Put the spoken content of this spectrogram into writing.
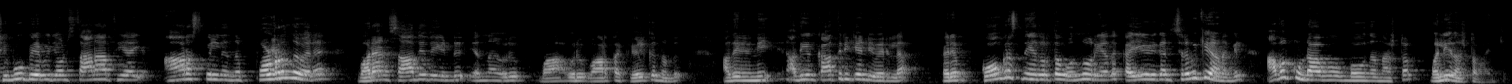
ഷിബു ബേബി ജോൺ സ്ഥാനാർത്ഥിയായി ആർ എസ് പിയിൽ നിന്ന് പുലർന്നു വരെ വരാൻ സാധ്യതയുണ്ട് എന്ന ഒരു ഒരു വാർത്ത കേൾക്കുന്നുണ്ട്. അതിനി അധികം കാത്തിരിക്കേണ്ടി വരില്ല. കാര്യം കോൺഗ്രസ് നേതൃത്വം ഒന്നും അറിയാതെ കൈ ശ്രമിക്കുകയാണെങ്കിൽ അവർക്കുണ്ടാകാൻ പോകുന്ന നഷ്ടം വലിയ നഷ്ടമായിരിക്കും.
